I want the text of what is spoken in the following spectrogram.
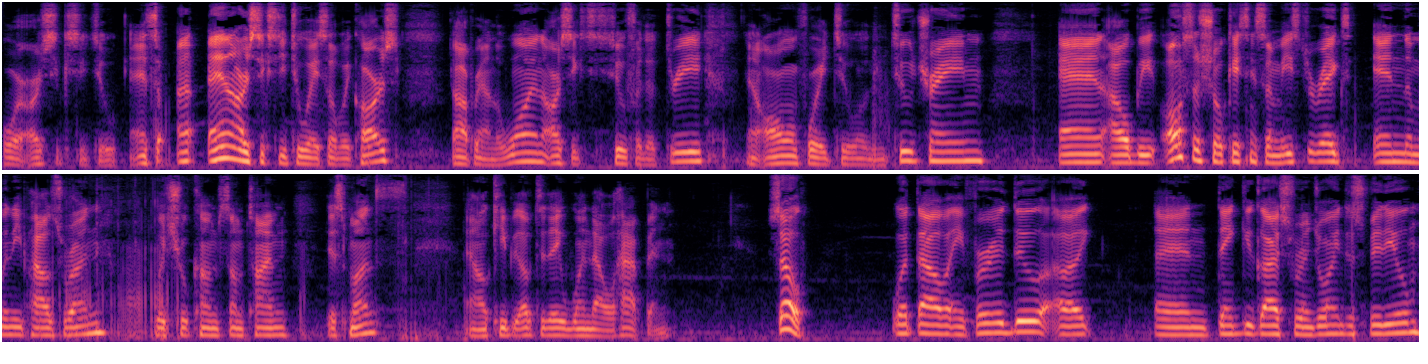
or R62 and, so, uh, and R62A subway cars. Operating on the 1, R62 for the 3, and R142 on the 2 train. And I'll be also showcasing some Easter eggs in the Munipals run, which will come sometime this month. And I'll keep you up to date when that will happen. So, without any further ado, uh, and thank you guys for enjoying this video.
